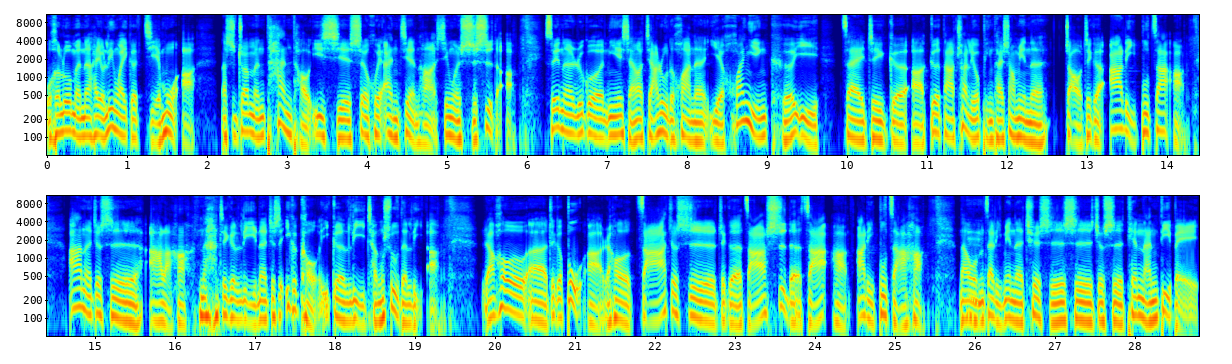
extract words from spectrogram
我和罗门呢还有另外一个节目啊，那是专门探讨一些社会案件哈、新闻时事的啊。所以呢，如果你也想要加入的话呢，也欢迎可以。在这个啊各大串流平台上面呢，找这个阿里不扎啊，阿呢就是阿了哈，那这个里呢就是一个口一个里程数的里啊，然后呃这个不啊，然后杂就是这个杂事的杂啊，阿里不杂哈，那我们在里面呢确实是就是天南地北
